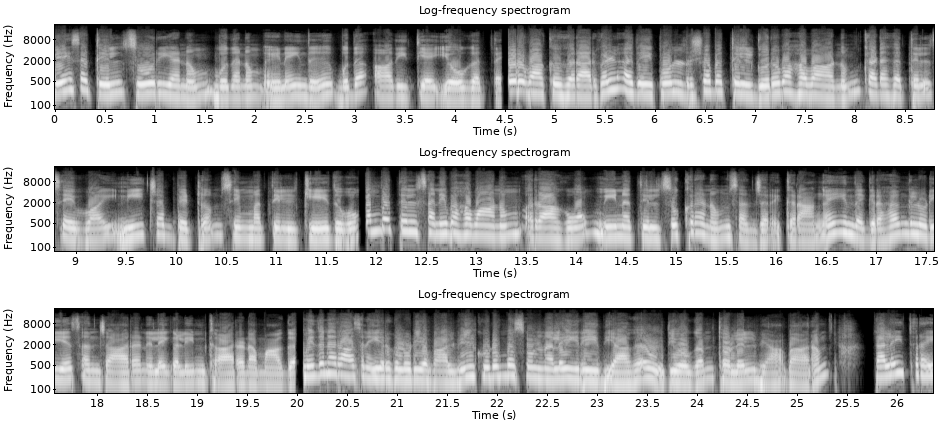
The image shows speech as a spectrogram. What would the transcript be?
மேசத்தில் சூரியனும் புதனும் இணைந்து புத ஆதித்ய யோகத்தை உருவாக்குகிறார்கள். அதே போல் ரிஷபத்தில் குரு பகவானும் கடகத்தில் செவ்வாய் நீச்சம் பெற்றும் சிம்மத்தில் கேதுவும் கும்பத்தில் சனி பகவானும் ராகுவும் மீனத்தில் சுக்கரனும் சஞ்சரிக்கிறாங்க. இந்த கிரகங்களுடைய சஞ்சார நிலைகளின் காரணமாக மிதன ராசனையர்களுடைய வாழ்வில் குடும்ப சூழ்நிலை ரீதியாக உத்தியோகம் தொழில் வியாபாரம் கலைத்துறை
